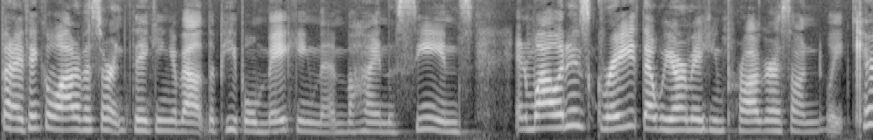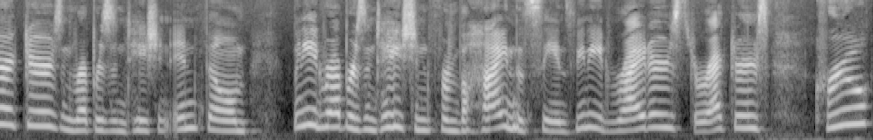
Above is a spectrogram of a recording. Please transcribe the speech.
but i think a lot of us aren't thinking about the people making them behind the scenes. And while it is great that we are making progress on like characters and representation in film we need representation from behind the scenes. We need writers directors crew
